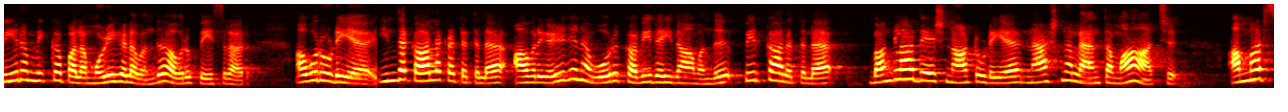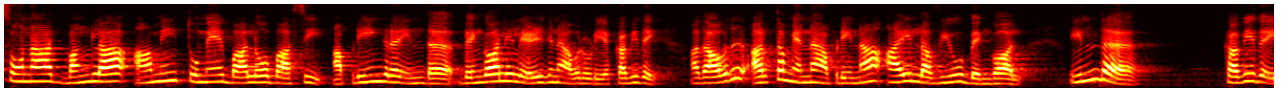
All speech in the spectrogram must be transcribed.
வீரமிக்க பல மொழிகளை வந்து அவர் பேசுகிறாரு அவருடைய இந்த காலகட்டத்தில் அவர் எழுதின ஒரு கவிதை தான் வந்து பிற்காலத்தில் பங்களாதேஷ் நாட்டுடைய நேஷனல் ஆந்தமாக ஆச்சு. அமர் சோனார் பங்களா ஆமி துமே பாலோபாசி அப்படிங்கிற இந்த பெங்காலியில் எழுதின அவருடைய கவிதை. அதாவது அர்த்தம் என்ன அப்படின்னா ஐ லவ் யூ பெங்கால் இந்த கவிதை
